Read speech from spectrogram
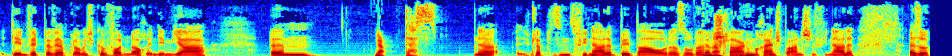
den Wettbewerb, glaube ich, gewonnen auch in dem Jahr. Ähm, ja. Das, ne, ich glaube, die sind ins Finale Bilbao oder so dann genau. geschlagen, mhm. im rein spanischen Finale. Also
